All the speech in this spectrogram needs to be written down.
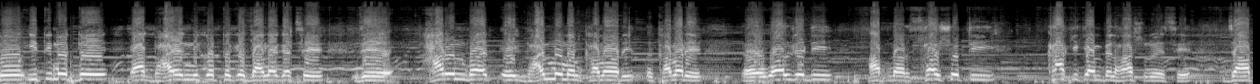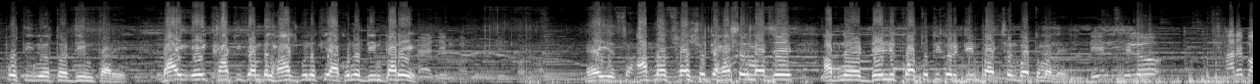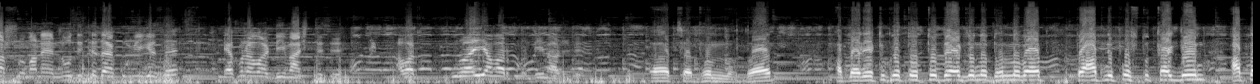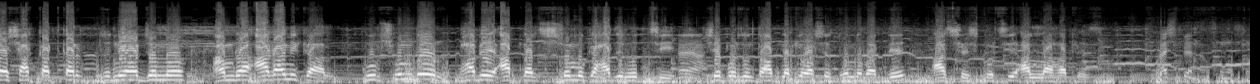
তো ইতিমধ্যে এক ভাইয়ের নিকট থেকে জানা গেছে যে হারুন ভাই এই ভ্রাম্যমান খামারে খামারে অলরেডি আপনার ছয়শটি খাকি ক্যাম্বেল হাঁস রয়েছে যা প্রতিনিয়ত ডিম পারে ভাই, এই খাকি ক্যাম্বেল হাঁসগুলো কি এখনও ডিম পারে এই আপনার ছয়শটি হাঁসের মাঝে আপনি ডেইলি কতটি করে ডিম পাচ্ছেন বর্তমানে? ডিম ছিল সাড়ে পাঁচশো মানে নদীতে যা কমে গেছে এখন আবার ডিম আসতেছে। আবার পুরাই আবার ডিম আসবে। আচ্ছা ধন্যবাদ। আপনার এটুকু তথ্য দেওয়ার জন্য ধন্যবাদ। তো আপনি প্রস্তুত থাকবেন আপনার সাক্ষাৎকার নেওয়ার জন্য। আমরা আগামীকাল খুব সুন্দরভাবে আপনার সম্মুখে হাজির হচ্ছি। হ্যাঁ। সে পর্যন্ত আপনাকে অশেষ ধন্যবাদ দিয়ে আজ শেষ করছি। আল্লাহ হাফেজ। আসবেন সমস্যা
